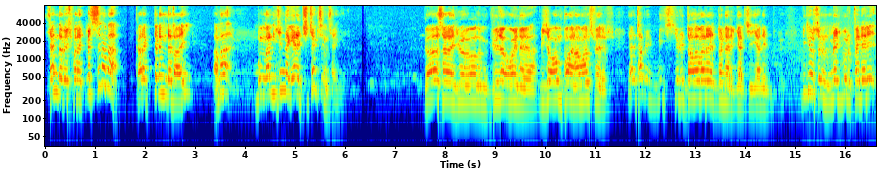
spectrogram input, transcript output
Sen de beş para etmezsin ama karakterin de dahil. Ama bunların içinde gene çiçeksin sen ya. Galatasaray diyor oğlum güle oyna ya. Bize 10 puan avans verir. Yani tabii bir sürü dalavere döner gerçi yani. Biliyorsunuz mecbur Fener'i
